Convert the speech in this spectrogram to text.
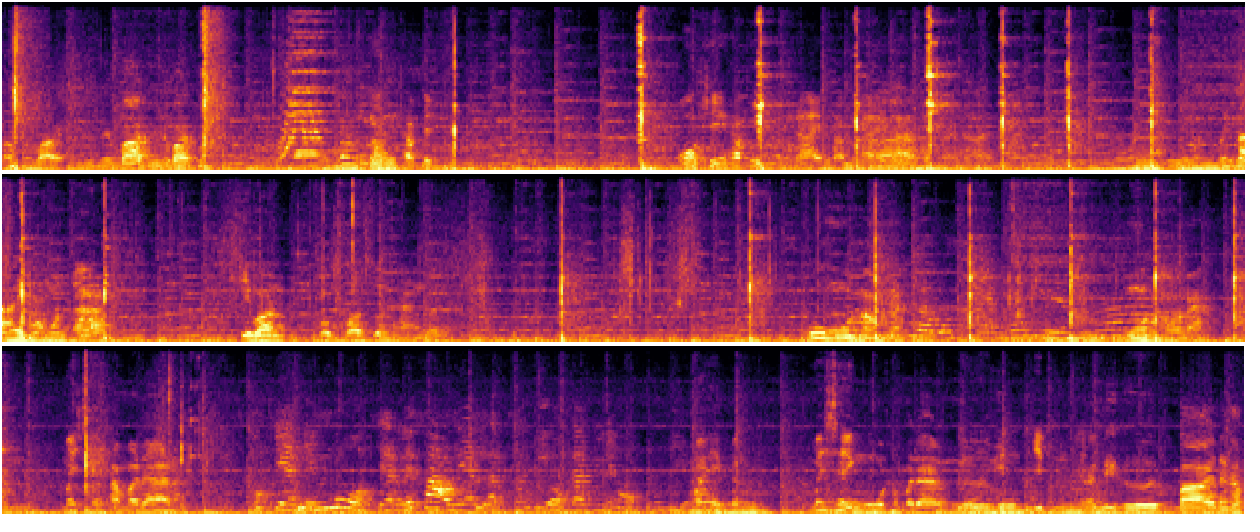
ผมเอาสบายอยู่ในบ้านอยู่ในบ้านต้องทำเป็นโอเคครับพี่ทำได้ครับได้ได้ได้ได้เดี๋ยวมันเดี๋ยวมันไม่ตายมองมันอ่าพี่บอลผมขอส่วนหางด้วยกู้งูเห่านะงูเห่านะมันไม่ใช่ธรรมดานะเกียนเห็นงูเกียนไม่เปล่าเรียนแล้วที่ออกการที่ของผู้เดียวไม่ มัน ไม่ใช่งูธรรมดางูพิษอันนี้คือตายนะครับ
